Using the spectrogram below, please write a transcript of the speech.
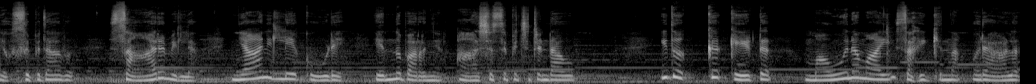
യോസപിതാവ് സാരമില്ല ഞാനില്ലേ കൂടെ എന്ന് പറഞ്ഞ് ആശ്വസിപ്പിച്ചിട്ടുണ്ടാവും. ഇതൊക്കെ കേട്ട് മൗനമായി സഹിക്കുന്ന ഒരാൾ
